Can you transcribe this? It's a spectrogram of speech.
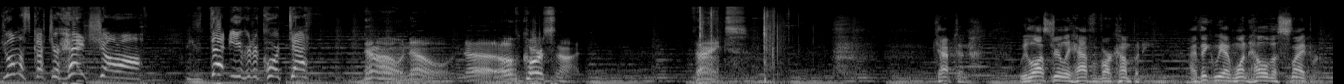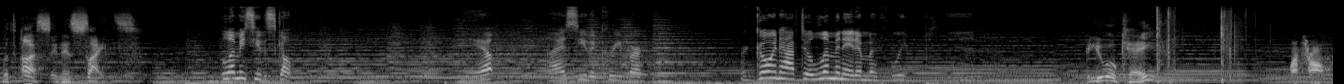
You almost got your head shot off! Are you that eager to court death? No, no, uh, of course not. Thanks. Captain, we lost nearly half of our company. I think we have one hell of a sniper with us in his sights. Let me see the scope. Yep, I see the creeper. We're going to have to eliminate him if we plan. Are you okay? What's wrong?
